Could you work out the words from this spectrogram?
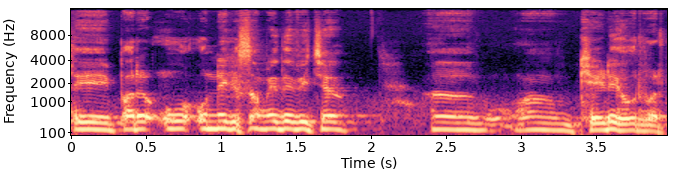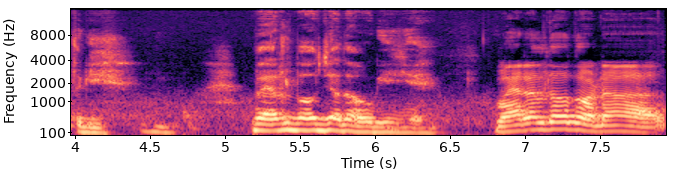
ਤੇ ਪਰ ਉਹ ਉਨੇ ਕੁ ਸਮੇਂ ਦੇ ਵਿੱਚ ਖੇੜੇ ਹੋਰ ਵਰਤ ਗਈ ਵਾਇਰਲ ਬਹੁਤ ਜ਼ਿਆਦਾ ਹੋ ਗਈ ਇਹ। ਵਾਇਰਲ ਤਾਂ ਤੁਹਾਡਾ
